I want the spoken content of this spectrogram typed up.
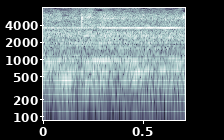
ಆಗುವುದಿಲ್ಲ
